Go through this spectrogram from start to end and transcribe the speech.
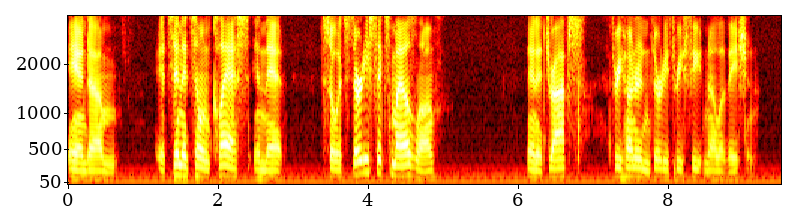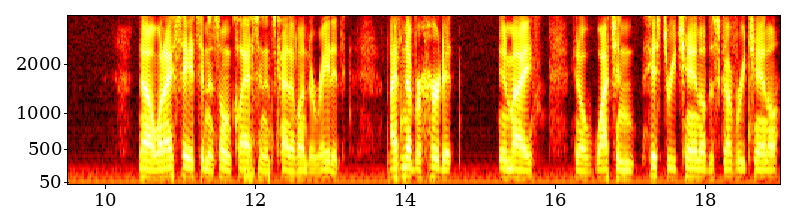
And um, it's in its own class in that, so it's 36 miles long and it drops 333 feet in elevation. Now, when I say it's in its own class and it's kind of underrated, I've never heard it in my, you know, watching History Channel, Discovery Channel.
